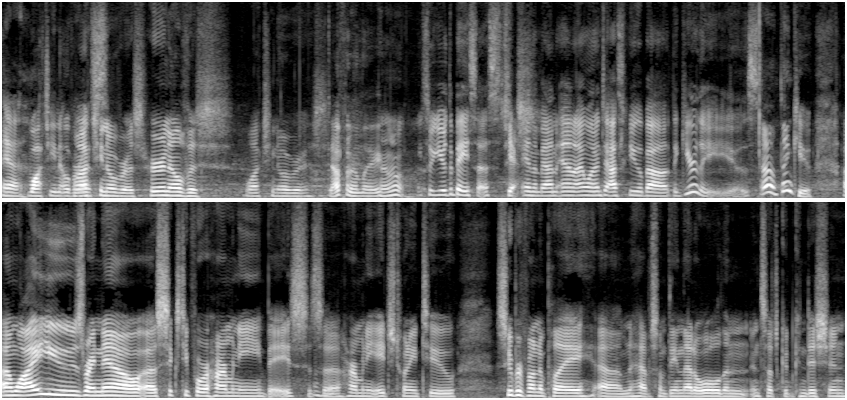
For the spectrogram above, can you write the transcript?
yeah, watching over watching us. Watching over us. Her and Elvis watching over us. Definitely. I know. So you're the bassist Yes. in the band, and I wanted to ask you about the gear that you use. Oh, thank you. Um, well, I use right now a 64 Harmony bass. It's Mm-hmm. a Harmony H22. Super fun to play. Um, to have something that old and in such good condition.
